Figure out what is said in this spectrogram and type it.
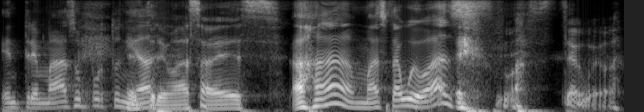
entre más oportunidades. Entre más sabes. Ajá, más te huevas. más te huevas.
